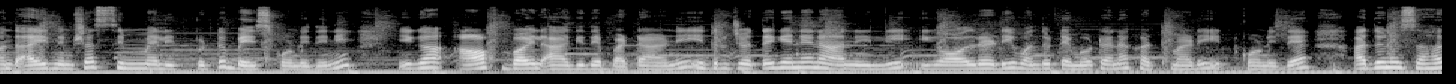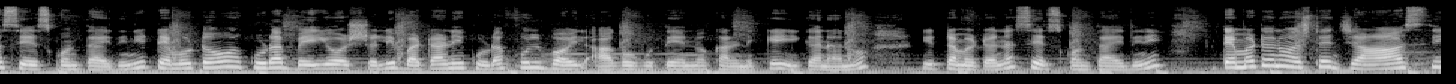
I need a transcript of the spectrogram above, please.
ಒಂದು ಐದು ನಿಮಿಷ ಸಿಮ್ಮಲ್ಲಿ ಇಟ್ಬಿಟ್ಟು ಬೇಯಿಸ್ಕೊಂಡಿದ್ದೀನಿ. ಈಗ ಆಫ್ ಬಾಯ್ಲ್ ಆಗಿದೆ ಬಟಾಣಿ. ಇದ್ರ ನಾನು ಇಲ್ಲಿ ಈಗ ಆಲ್ರೆಡಿ ಒಂದು ಟೊಮೊಟೊನ ಕಟ್ ಮಾಡಿ ಇಟ್ಕೊಂಡಿದ್ದೆ. ಅದನ್ನು ಸಹ ಸೇರಿಸ್ಕೊತಾ ಇದ್ದೀನಿ. ಟೊಮೊಟೊ ಕೂಡ ಬೇಯೋ ಅಷ್ಟರಲ್ಲಿ ಬಟಾಣಿ ಕೂಡ ಫುಲ್ ಬಾಯ್ಲ್ ಆಗೋಗುತ್ತೆ ಅನ್ನೋ ಕಾರಣಕ್ಕೆ ಈಗ ನಾನು ಈ ಟೊಮೆಟೊನ ಸೇರಿಸ್ಕೊತಾ ಇದ್ದೀನಿ. ಟೊಮೆಟೊನೂ ಅಷ್ಟೇ ಜಾಸ್ತಿ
